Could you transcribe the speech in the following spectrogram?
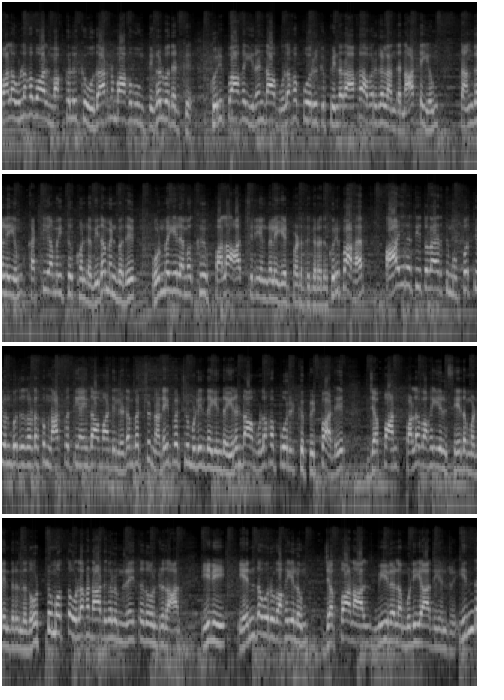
பல உலகவாழ் மக்களுக்கு உதாரணமாகவும் திகழ்வதற்கு குறிப்பாக இரண்டாம் உலகப் போருக்கு பின்னராக அவர்கள் அந்த நாட்டையும் தங்களையும் கட்டியமைத்துக் கொண்ட விதம் என்பது உண்மையில் நமக்கு பல ஆச்சரியங்களை ஏற்படுத்துகிறது. குறிப்பாக ஆயிரத்தி தொள்ளாயிரத்தி முப்பத்தி ஒன்பது தொடக்கம் நாற்பத்தி ஐந்தாம் ஆண்டில் இடம்பெற்று நடைபெற்று முடிந்த இந்த இரண்டாம் உலகப் போரிற்கு பிற்பாடு ஜப்பான் பல வகையில் சேதமடைந்திருந்தது. ஒட்டுமொத்த உலக நாடுகளும் நினைத்தது ஒன்றுதான். இனி எந்த ஒரு வகையிலும் ஜப்பானால் மீளல முடியாது என்று. இந்த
